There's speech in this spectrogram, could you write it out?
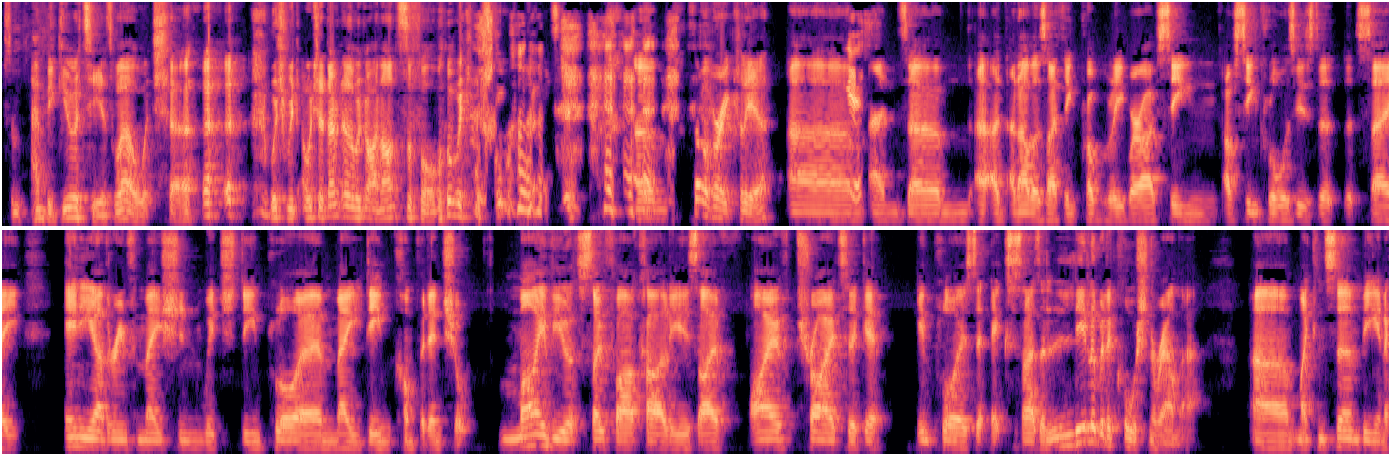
some ambiguity as well, which uh, which we which I don't know that we've got an answer for, but we can talk about. um, some are very clear, um, yes. and, um, and and others I think probably where I've seen I've seen clauses that that say any other information which the employer may deem confidential. My view so far, Kylie, is I've I've tried to get employers to exercise a little bit of caution around that. Um, my concern being a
